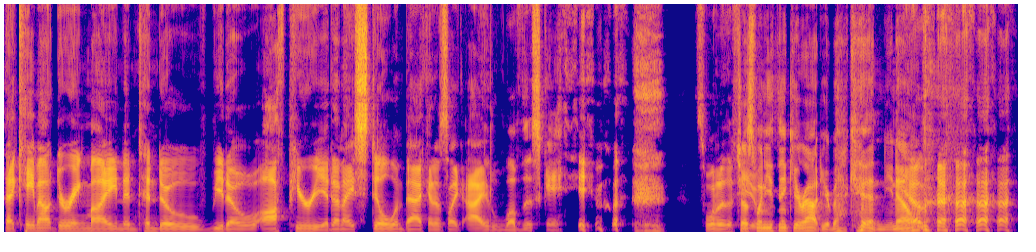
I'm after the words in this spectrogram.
that came out during my Nintendo, you know, off period, and I still went back and I was like, I love this game. It's one of the just when you think you're out, you're back in. You know, yep.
